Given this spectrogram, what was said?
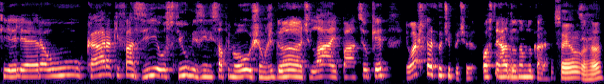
que ele era o cara que fazia os filmes em stop motion, gigante, lá e pá, não sei o que. Eu acho que era Phil Tippett, posso ter errado o nome do cara. Isso aí, aham.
